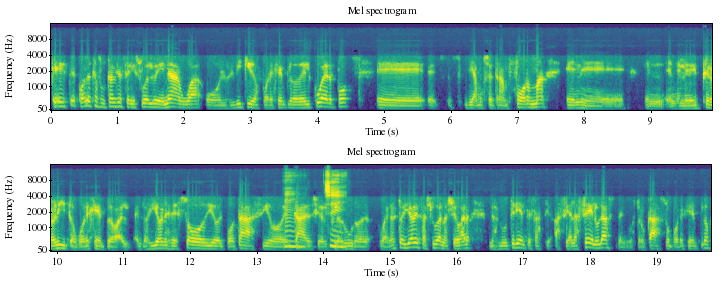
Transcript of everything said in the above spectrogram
que este, cuando esta sustancia se disuelve en agua o los líquidos, por ejemplo, del cuerpo, eh, digamos, se transforma en, eh, en, el electrolito, por ejemplo, en los iones de sodio, el potasio, el mm, calcio, el cloruro. Bueno, estos iones ayudan a llevar los nutrientes hacia, las células, en nuestro caso, por ejemplo,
